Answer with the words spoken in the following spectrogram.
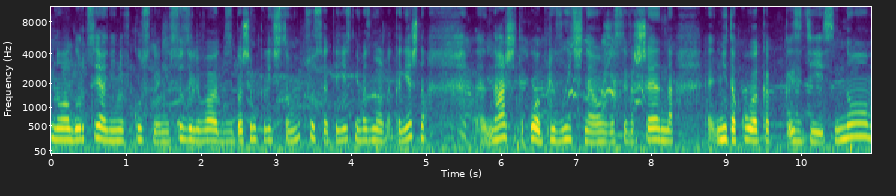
но огурцы, они невкусные, они все заливают с большим количеством уксуса, это есть невозможно. Конечно, э, наше такое привычное уже совершенно э, не такое, как здесь, но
